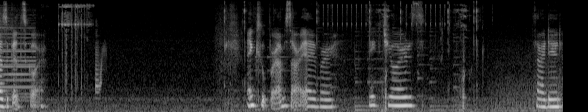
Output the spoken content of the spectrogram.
That was a good score. And Cooper, I'm sorry I ever baked yours. Sorry, dude.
